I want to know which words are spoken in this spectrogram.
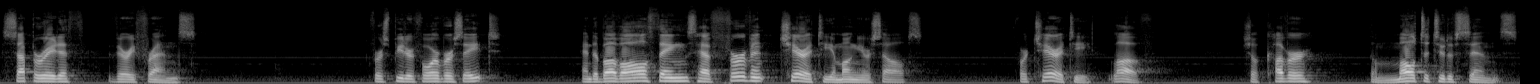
separateth very friends. 1 Peter 4, verse 8 And above all things, have fervent charity among yourselves, for charity, love, shall cover the multitude of sins.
